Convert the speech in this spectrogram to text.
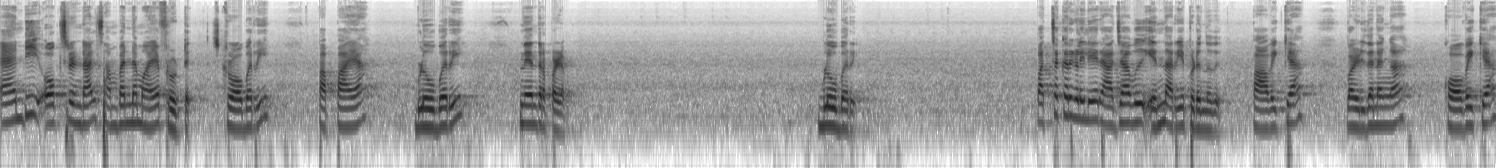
ആന്റി ഓക്സിഡന്റാൽ സമ്പന്നമായ ഫ്രൂട്ട്. സ്ട്രോബെറി പപ്പായ ബ്ലൂബെറി നേന്ത്രപ്പഴം. ബ്ലൂബെറി. പച്ചക്കറികളിലെ രാജാവ് എന്നറിയപ്പെടുന്നത് പാവയ്ക്ക വഴുതനങ്ങ കോവയ്ക്ക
